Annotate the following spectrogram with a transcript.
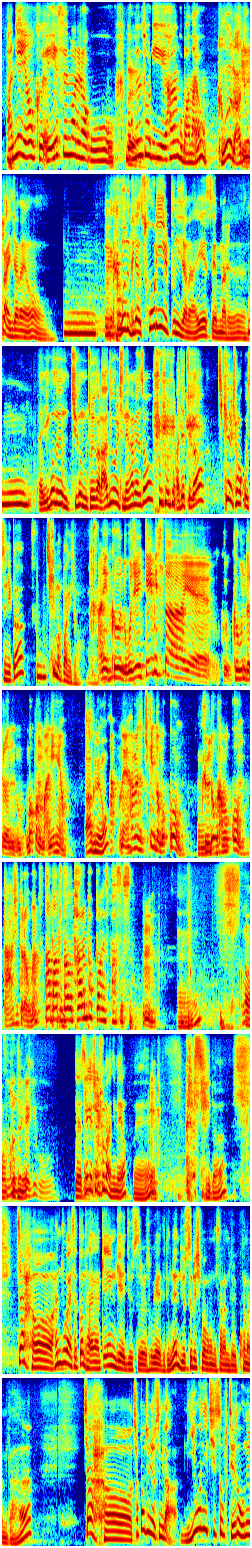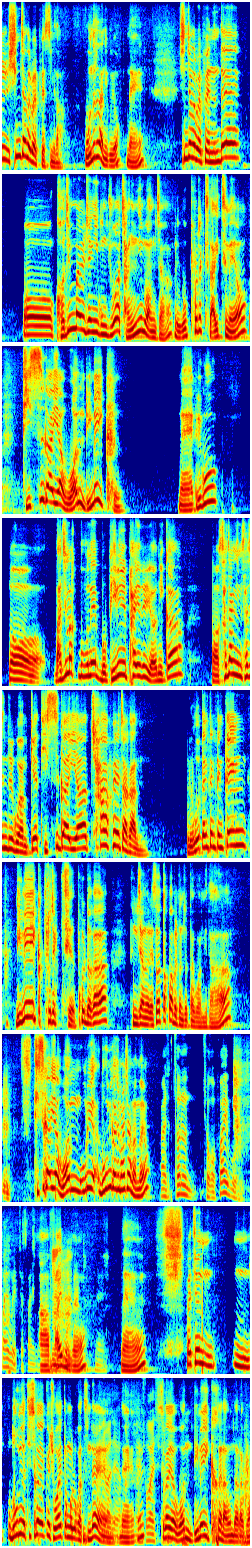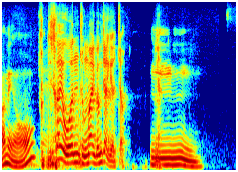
아니에요. 그 ASMR이라고 먹는 네. 소리 하는 거 많아요. 그거는 라디오가 아니잖아요. 음. 그러니까 그거는 그냥 소리일 뿐이잖아, ASMR은. 음. 이거는 지금 저희가 라디오를 진행하면서 아제트가 치킨을 처먹고 있으니까 치킨 먹방이죠. 아니, 그 누구지? 게임이 수다의 그, 그분들은 먹방 많이 해요. 아, 그래요? 하, 네, 하면서 치킨도 먹고, 음. 귤도 까먹고, 다 하시더라고요. 아 맞아. 나도 다른 팟빵에서 봤었어. 음. 네. 그건 어, 그분들 그렇군요. 얘기고. 네, 세계 네. 최초는 아니네요. 네. 네. 그렇습니다. 자, 어, 한 주간 있었던 다양한 게임계의 뉴스를 소개해드리는 뉴스를 씹어먹는 사람들 코너입니다. 자, 어, 첫 번째 뉴스입니다. 니혼이치 소프트에서 오늘 신작을 발표했습니다. 오늘은 아니고요. 네. 신작을 발표했는데, 어, 거짓말쟁이 공주와 장님 왕자, 그리고 프로젝트 나이트메어, 디스가이아 1 리메이크. 네, 그리고, 어, 마지막 부분에 뭐 비밀 파일을 여니까 어, 사장님 사진들과 함께 디스가이아 차회작 그리고 땡땡땡땡 리메이크 프로젝트 폴더가 등장을 해서 떡밥을 던졌다고 합니다. 음. 디스가이아 1 우리 노미가 좀 하지 않았나요? 아 저는 저거 5, 5 했죠 5. 아, 음. 5인가요? 네. 네. 하여튼 음, 노미가 디스가이아 꽤 좋아했던 걸로 같은데 네 맞아요. 네. 네, 좋아했어요. 디스가이아 1 리메이크가 나온다라고 하네요. 네. 디스가이아 one 정말 명작이었죠. 음.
